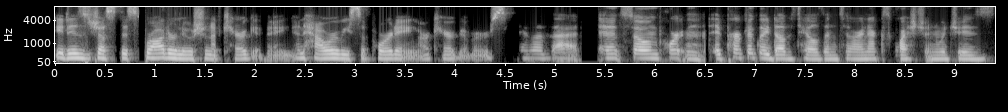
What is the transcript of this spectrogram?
it is just this broader notion of caregiving and how are we supporting our caregivers? I love that. And it's so important. It perfectly dovetails into our next question, which is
